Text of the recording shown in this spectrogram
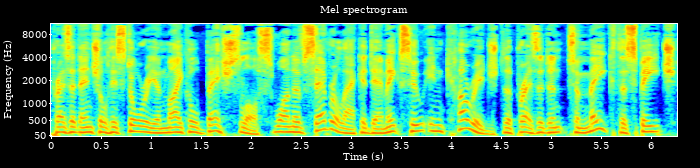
Presidential historian Michael Beschloss, one of several academics who encouraged the president to make the speech,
